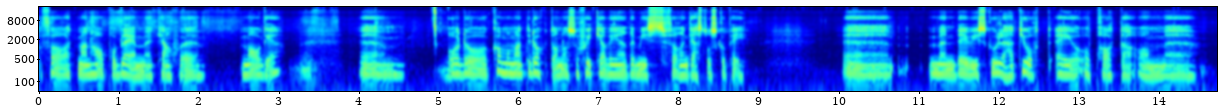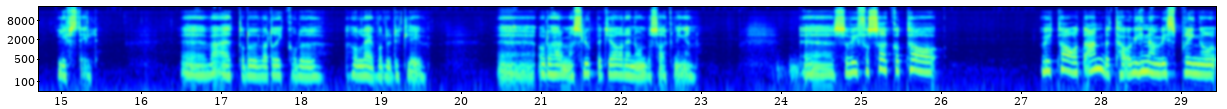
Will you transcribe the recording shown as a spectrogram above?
för att man har problem med kanske mage. Ehm, Och då kommer man till doktorn och så skickar vi en remiss för en gastroskopi. Eh, men det vi skulle ha gjort är ju att prata om eh, livsstil. Vad äter du, vad dricker du, hur lever du ditt liv? Eh, och då hade man sluppit göra den undersökningen. Eh, så vi försöker ta, vi tar ett andetag innan vi springer,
